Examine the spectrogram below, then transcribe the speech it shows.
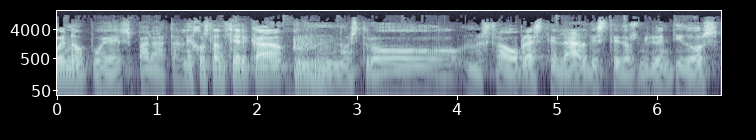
Bueno, pues para tan lejos, tan cerca, nuestro, nuestra obra estelar de este 2022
